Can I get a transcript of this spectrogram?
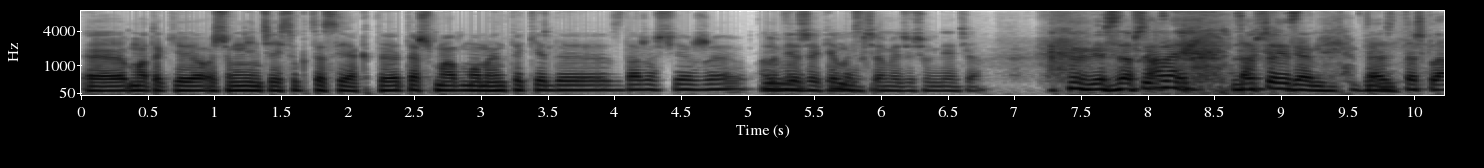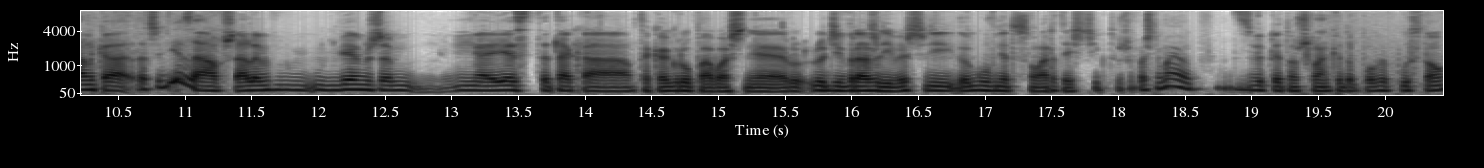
e, ma takie osiągnięcia i sukcesy jak ty, też ma momenty, kiedy zdarza się, że... Ale wiesz, jak ja bym chciał mieć osiągnięcia. wiesz, zawsze Ale- jest, tak, zawsze jest wiem, ta, wiem. ta szklanka, znaczy nie zawsze, ale wiem, że jest taka, taka grupa właśnie ludzi wrażliwych, czyli no, głównie to są artyści, którzy właśnie mają zwykle tą szklankę do połowy pustą.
